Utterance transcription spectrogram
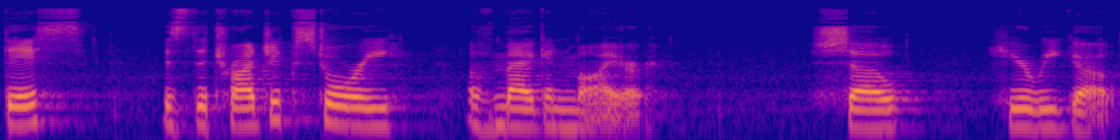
This is the tragic story of Megan Meier. So, here we go.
